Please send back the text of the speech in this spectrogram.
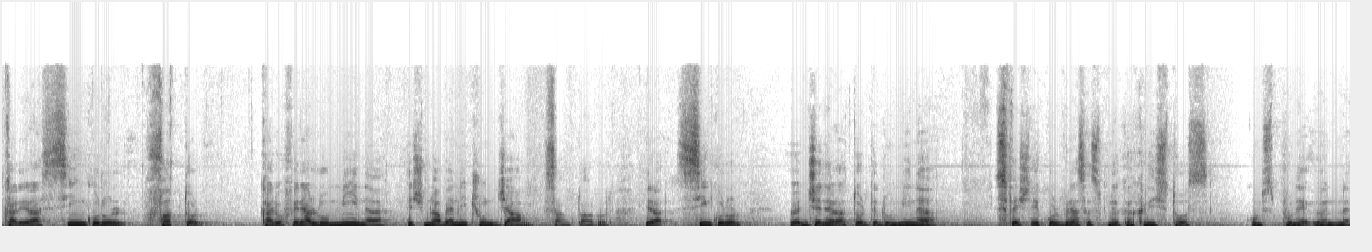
care era singurul factor care oferea lumină, deci nu avea niciun geam sanctuarul, era singurul uh, generator de lumină, sfeșnicul vrea să spună că Hristos, cum spune în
